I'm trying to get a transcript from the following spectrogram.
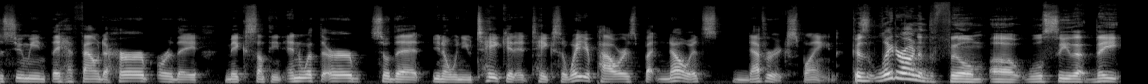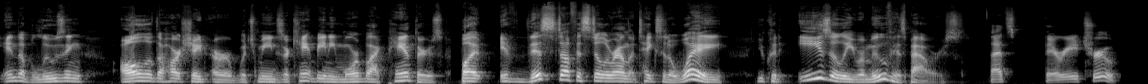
assuming they have found a herb or they mix something in with the herb so that, you know, when you take it, it takes away your powers. But no, it's never explained. Because later on in the film, uh, we'll see that they end up losing all of the heart-shaped herb, which means there can't be any more Black Panthers. But if this stuff is still around that takes it away, you could easily remove his powers. That's very true.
